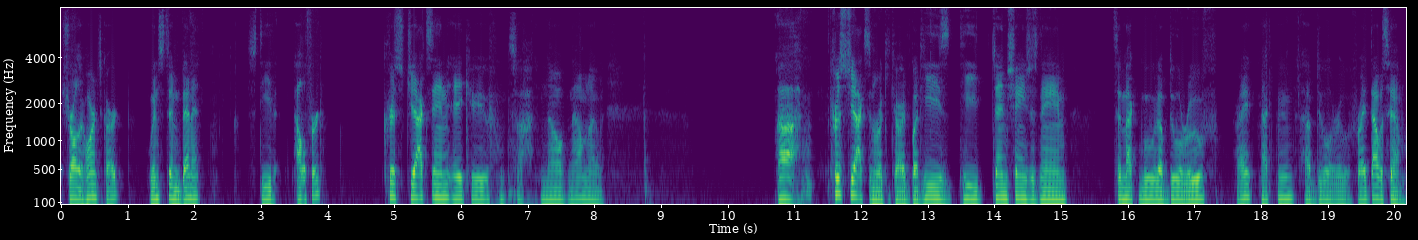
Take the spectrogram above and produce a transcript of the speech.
Charlotte Hornets card, Winston Bennett, Steve Alford, Chris Jackson, AQ. No, now I'm not going to. Ah, Chris Jackson rookie card, but he's he then changed his name to Mahmoud Abdul Rauf, right? Mahmoud Abdul Rauf, right? That was him,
